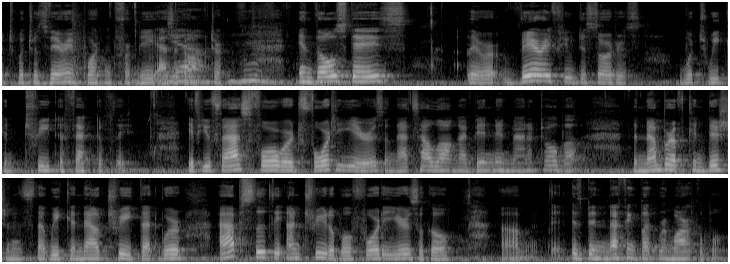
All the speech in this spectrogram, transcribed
it, which was very important for me as a Yeah. doctor. Mm-hmm. In those days, there were very few disorders which we can treat effectively. If you fast forward 40 years, and that's how long I've been in Manitoba, the number of conditions that we can now treat that were absolutely untreatable 40 years ago um, has been nothing but remarkable.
